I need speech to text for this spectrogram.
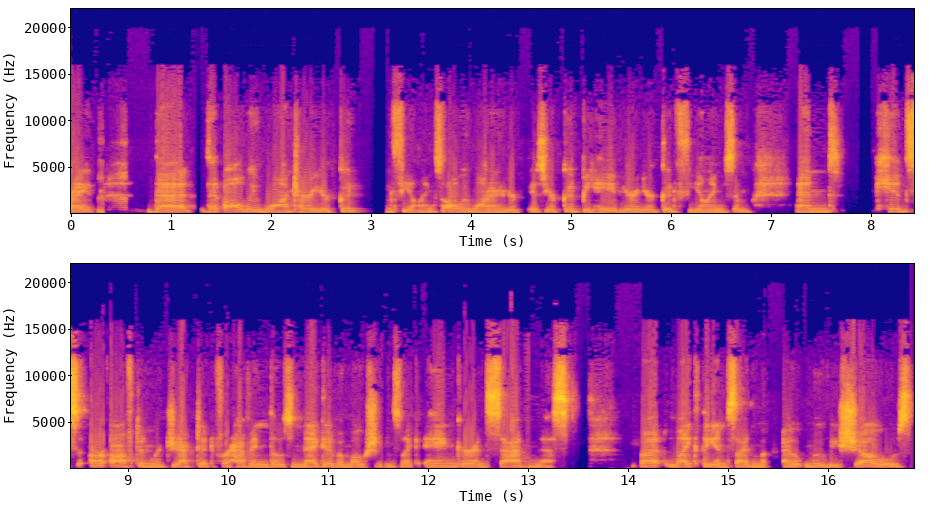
right? Mm. That that all we want are your good feelings. All we want are your, is your good behavior and your good feelings, and and kids are often rejected for having those negative emotions like anger and sadness. But like the Inside Out movie shows,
